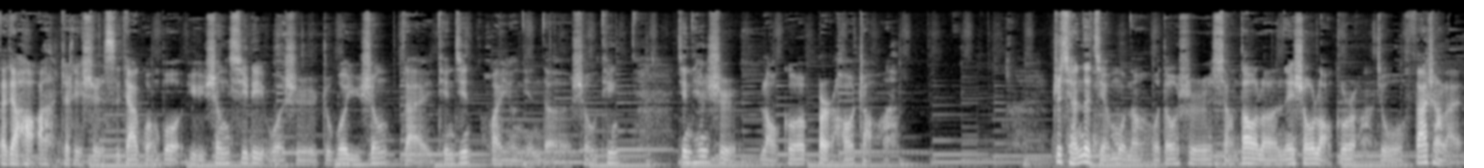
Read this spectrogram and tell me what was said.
大家好啊，这里是私家广播雨声犀利，我是主播雨声，在天津，欢迎您的收听。今天是老歌倍儿好找啊。之前的节目呢，我都是想到了哪首老歌啊，就发上来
